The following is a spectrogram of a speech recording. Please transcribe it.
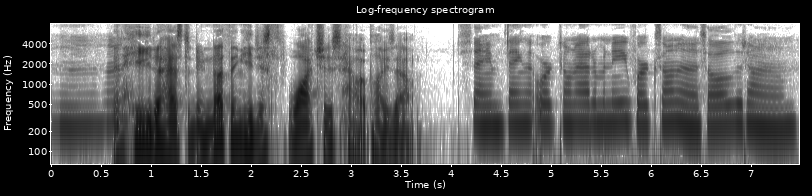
Mm-hmm. then he has to do nothing. He just watches how it plays out. Same thing that worked on Adam and Eve works on us all the time.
